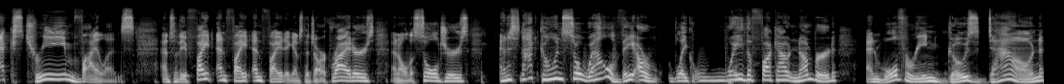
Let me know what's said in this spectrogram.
extreme violence. And so they fight and fight and fight against the Dark Riders and all the soldiers, and it's not going so well. They are like way the fuck outnumbered, and Wolverine goes down.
